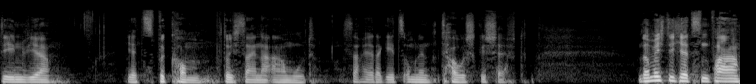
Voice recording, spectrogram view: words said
den wir jetzt bekommen durch seine Armut? Ich sage ja, da geht es um ein Tauschgeschäft. Und da möchte ich jetzt ein paar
